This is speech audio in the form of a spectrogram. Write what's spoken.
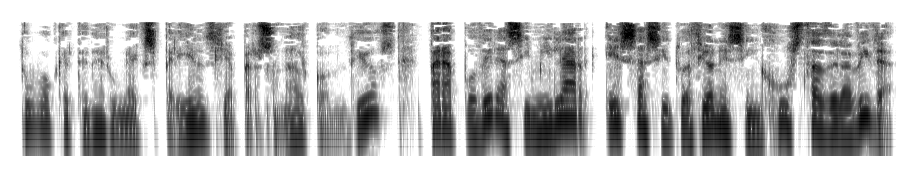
tuvo que tener una experiencia personal con Dios para poder asimilar esas situaciones injustas de la vida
